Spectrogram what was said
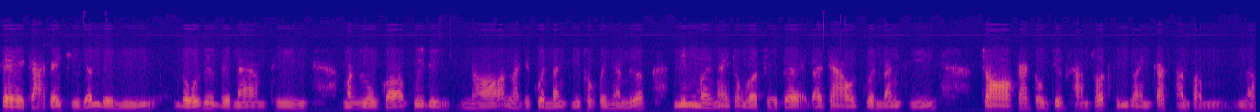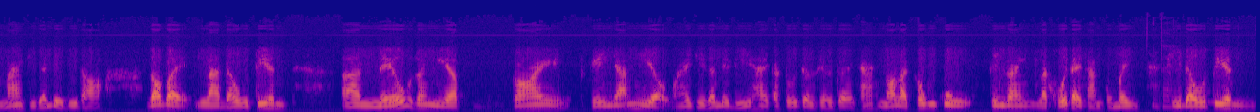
Kể cả cái chỉ dẫn địa lý đối với Việt Nam thì mặc dù có quy định nó là cái quyền đăng ký thuộc về nhà nước nhưng mà ngay trong luật sở tuệ đã trao quyền đăng ký cho các tổ chức sản xuất kinh doanh các sản phẩm là mang chỉ dẫn địa lý đó do vậy là đầu tiên à, nếu doanh nghiệp coi cái nhãn hiệu hay chỉ dẫn địa lý hay các đối tượng sở hữu tuệ khác nó là công cụ kinh doanh là khối tài sản của mình Đấy. Vâng. thì đầu tiên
